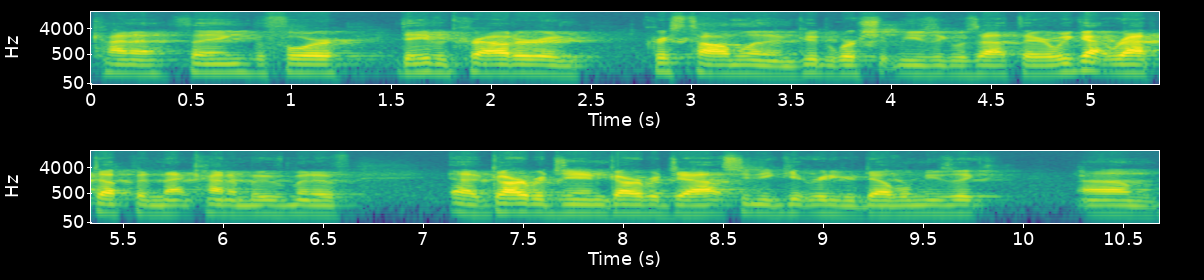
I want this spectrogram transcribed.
kind of thing before David Crowder and Chris Tomlin and good worship music was out there. We got wrapped up in that kind of movement of uh, garbage in, garbage out, so you need to get rid of your devil music. Um,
